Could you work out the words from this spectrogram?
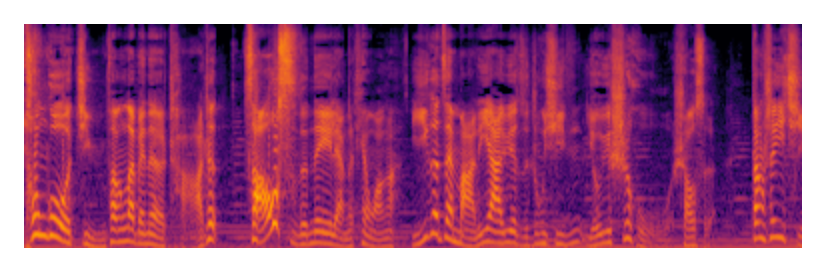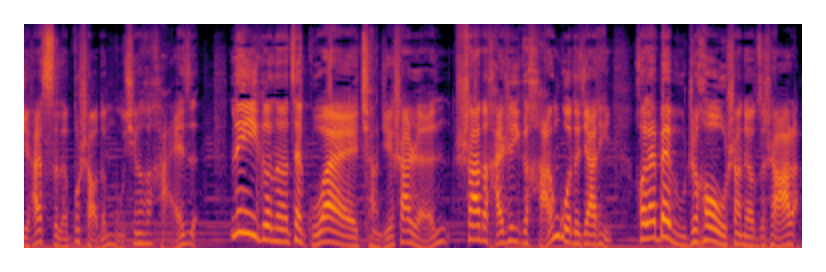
通过警方那边的查证，早死的那两个天王啊，一个在玛利亚月子中心由于失火烧死了，当时一起还死了不少的母亲和孩子；另一个呢，在国外抢劫杀人，杀的还是一个韩国的家庭，后来被捕之后上吊自杀了。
